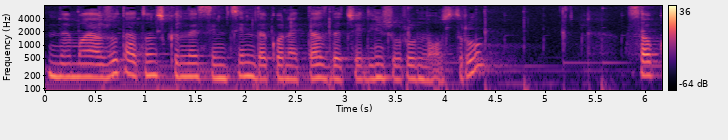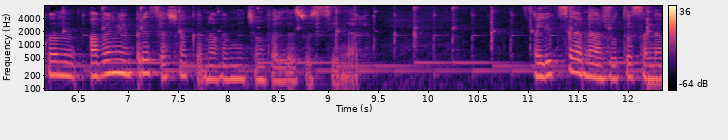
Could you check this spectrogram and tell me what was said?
ne mai ajută atunci când ne simțim deconectați de cei din jurul nostru sau când avem impresia așa că nu avem niciun fel de susținere. Liția ne ajută să ne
